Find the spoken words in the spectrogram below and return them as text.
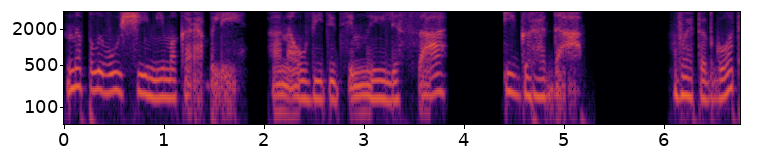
на плывущие мимо корабли. Она увидит земные леса и города». В этот год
